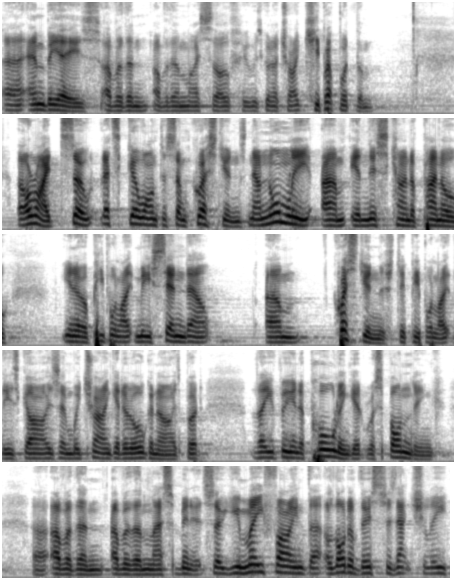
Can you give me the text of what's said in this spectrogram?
uh, MBAs, other than, other than myself, who is going to try to keep up with them. All right, so let's go on to some questions. Now, normally um, in this kind of panel, you know, people like me send out um, questions to people like these guys, and we try and get it organized. But they've been appalling at responding uh, other, than, other than last minute. So you may find that a lot of this is actually,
